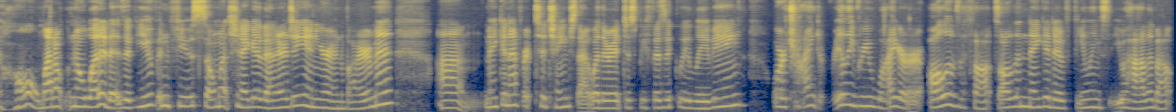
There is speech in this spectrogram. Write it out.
home. I don't know what it is. If you've infused so much negative energy in your environment um, make an effort to change that, whether it just be physically leaving or trying to really rewire all of the thoughts, all the negative feelings that you have about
